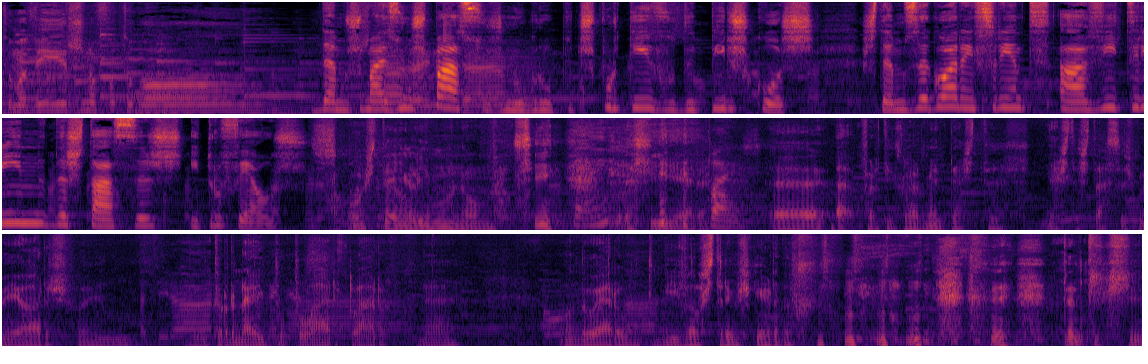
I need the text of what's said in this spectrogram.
tu me vires no futebol. Damos mais uns passos no grupo desportivo de Pires Coxe Estamos agora em frente à vitrine das taças e troféus. Alguns têm ali o meu nome, sim. Tem? Assim era. Uh, particularmente estas, estas taças maiores foi um, um torneio popular, claro, né? onde eu era um temível extremo-esquerdo. Tanto que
